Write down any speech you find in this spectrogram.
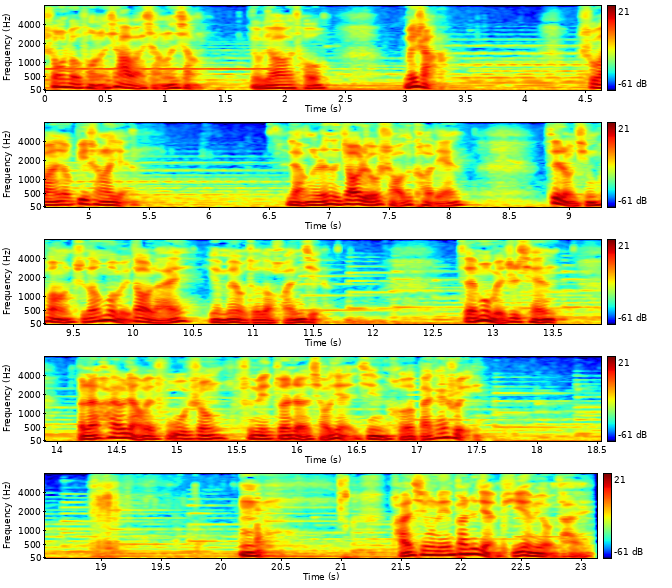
双手捧着下巴，想了想，又摇摇头，没啥。说完又闭上了眼。两个人的交流少得可怜，这种情况直到末尾到来也没有得到缓解。在末尾之前，本来还有两位服务生分别端着小点心和白开水。嗯，韩青连半只眼皮也没有抬。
